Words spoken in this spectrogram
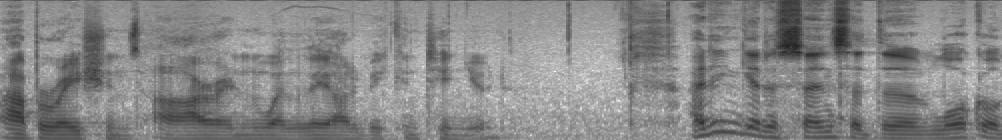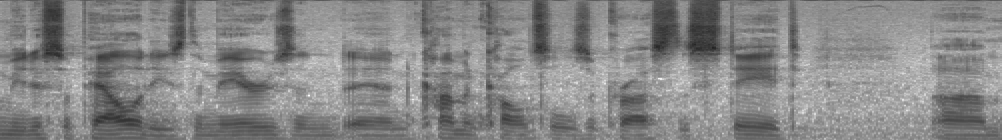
operations are and whether they ought to be continued. I didn't get a sense that the local municipalities, the mayors and, and common councils across the state, um,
